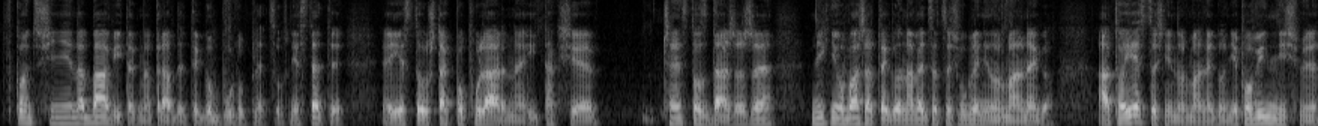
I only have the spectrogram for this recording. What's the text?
w końcu się nie nabawi tak naprawdę tego bólu pleców. Niestety e, jest to już tak popularne i tak się często zdarza, że nikt nie uważa tego nawet za coś w ogóle nienormalnego. A to jest coś nienormalnego. Nie powinniśmy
